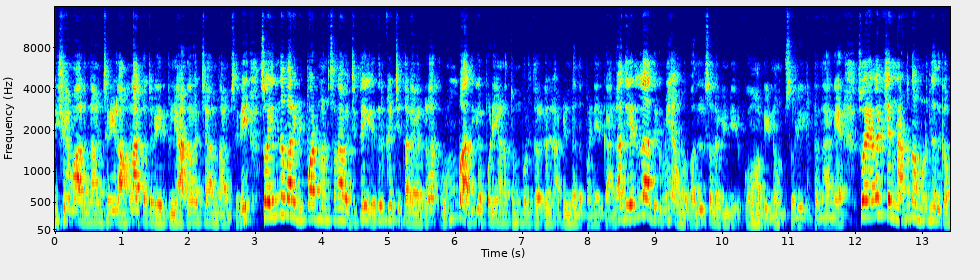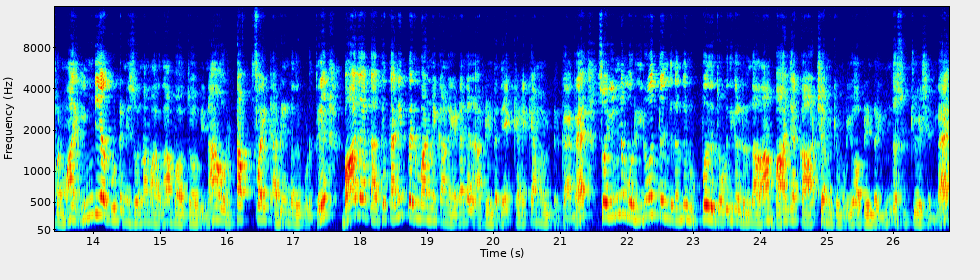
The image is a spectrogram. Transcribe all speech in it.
விஷயமா இருந்தாலும் சரி இல்லை அமலாக்கத்துறை இருக்கு இல்லையா அதை வச்சா இருந்தாலும் சரி. ஸோ இந்த மாதிரி டிபார்ட்மெண்ட்ஸ் எல்லாம் வச்சுட்டு எதிர்க்கட்சி தலைவர்களை ரொம்ப அதிகப்படியான துன்புறுத்தல்கள் அப்படின்றத பண்ணியிருக்காங்க. அது எல்லாத்துக்குமே அவங்க பதில் சொல்ல வேண்டியிருக்கும் அப்படின்னும் சொல்லிட்டு இருந்தாங்க. ஸோ எலெக்ஷன் நடந்து முடிஞ்சதுக்கு அப்புறமா இந்தியா கூட்டணி சொன்ன மாதிரி தான் பார்த்தோம் அப்படின்னா ஒரு டப் ஃபைட் அப்படின்றத கொடுத்து பாஜகவுக்கு தனிப்பெரும்பான்மைக்கான இடங்கள் அப்படின்றதே கிடைக்காம விட்டுருக்காங்க. ஸோ இன்னும் ஒரு இருபத்தஞ்சுலேருந்து முப்பது தொகுதிகள் இருந்தால் தான் பாஜக ஆட்சி அமைக்க முடியும் அப்படின்ற இந்த சுச்சுவேஷனில்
